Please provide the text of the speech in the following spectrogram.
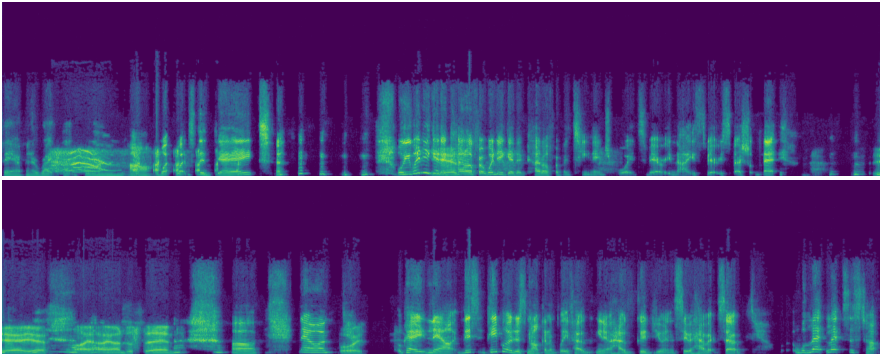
there. I'm going to write that down. Oh, what, what's the date? well, when you get yes. a cuddle from when you get a cuddle from a teenage boy, it's very nice, very special day. Yeah, yeah, I, I understand. Uh, now, um, boy. Okay, now this people are just not going to believe how you know how good you and Sue have it. So, well, let let's just talk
